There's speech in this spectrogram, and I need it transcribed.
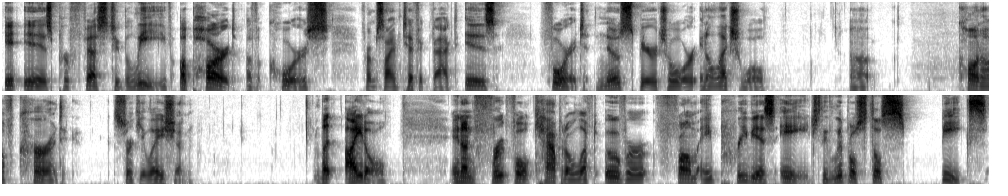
it is professed to believe, apart of a course from scientific fact, is for it no spiritual or intellectual uh, Konoff current circulation, but idle and unfruitful capital left over from a previous age. The liberal still speaks,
